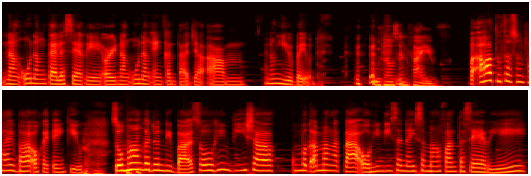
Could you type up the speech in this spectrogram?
ng unang teleserye or ng unang Encantadia, um anong year ba 'yun? 2005. Ba- Ah, 2005 ba? Okay, thank you. Oo. So mga ganun 'di ba? So hindi siya kumbaga ang mga tao hindi sanay sa mga fantaserye.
